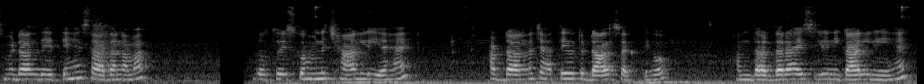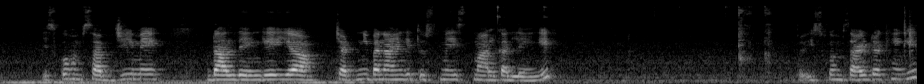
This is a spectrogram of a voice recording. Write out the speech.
इसमें डाल देते हैं सादा नमक। दोस्तों, इसको हमने छान लिया है। अब डालना चाहते हो तो डाल सकते हो। हम दरदरा इसलिए निकाल लिए हैं। इसको हम सब्ज़ी में डाल देंगे या चटनी बनाएँगे तो उसमें इस्तेमाल कर लेंगे। तो इसको हम साइड रखेंगे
